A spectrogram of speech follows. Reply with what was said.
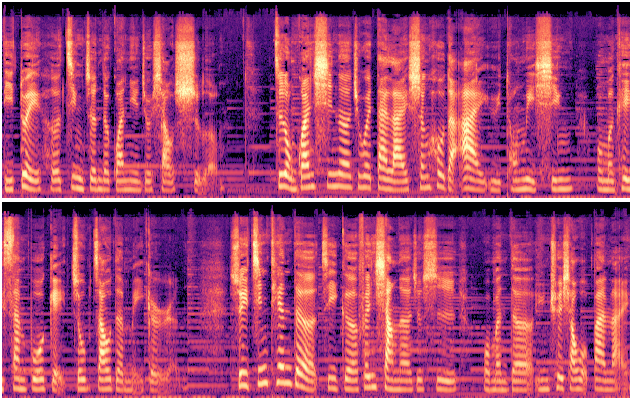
敌对和竞争的观念就消失了，这种关系呢，就会带来深厚的爱与同理心，我们可以散播给周遭的每一个人。所以今天的这个分享呢，就是我们的云雀小伙伴来，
